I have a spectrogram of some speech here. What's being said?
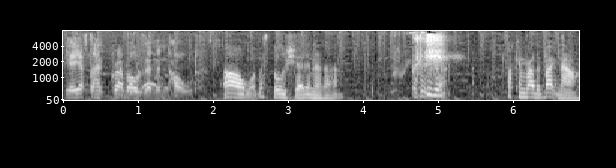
Yeah, you have to grab hold of him and hold. Oh, well, that's bullshit. I didn't know that. Fucking ride the back now.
